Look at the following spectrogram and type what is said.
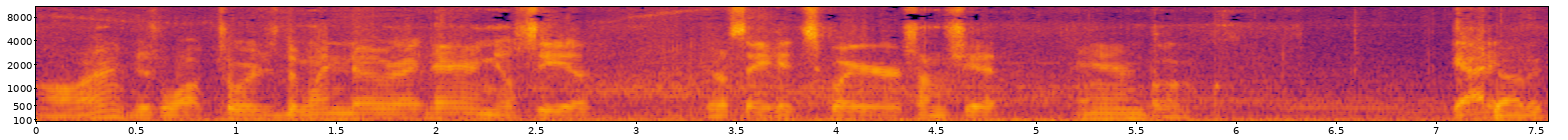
Alright, just walk towards the window right there and you'll see a, it'll say hit square or some shit. And boom. Got it? Got it.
